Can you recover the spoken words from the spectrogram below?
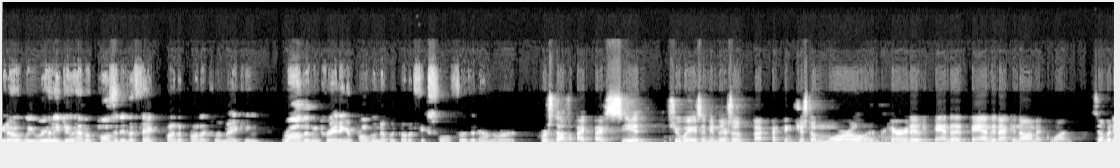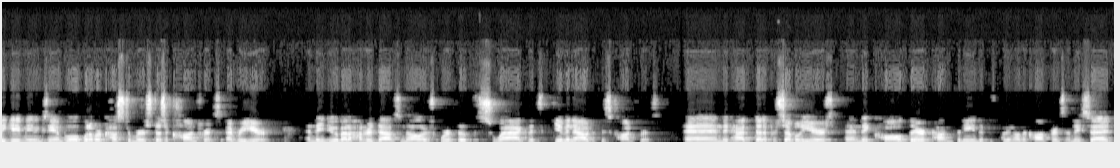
you know, we really do have a positive effect by the product we're making rather than creating a problem that we've got to fix for further down the road? First off, I, I see it two ways. I mean, there's a, I, I think just a moral imperative and a, and an economic one. Somebody gave me an example. One of our customers does a conference every year and they do about $100,000 worth of swag that's given out at this conference. And they've had done it for several years and they called their company that was putting on the conference and they said,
